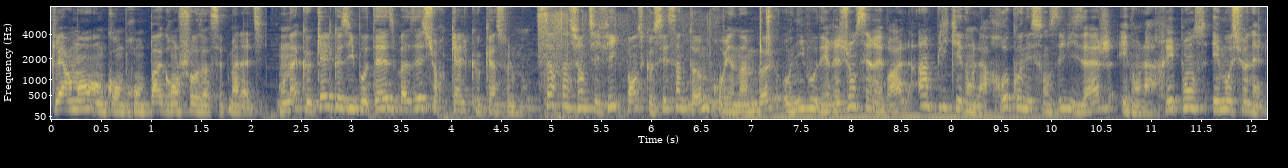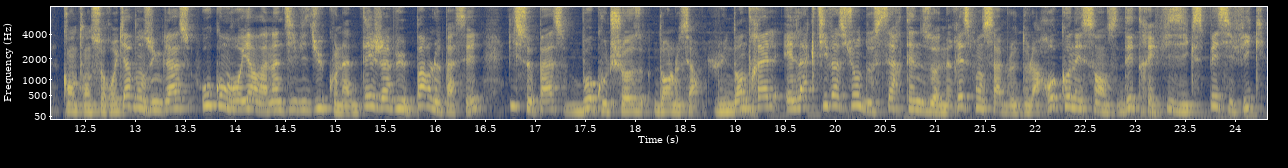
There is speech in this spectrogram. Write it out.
Clairement, on comprend pas grand chose à cette maladie. On n'a que quelques hypothèses basées sur quelques cas seulement. Certains scientifiques pensent que ces symptômes proviennent d'un bug au niveau des régions cérébrales impliquées dans la reconnaissance des visages et dans la réponse émotionnelle. Quand on se regarde dans une glace ou qu'on regarde un individu qu'on a déjà vu par le passé, il se passe beaucoup de choses dans le cerveau. L'une d'entre elles est l'activation de certaines zones responsables de la reconnaissance des traits physiques spécifiques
